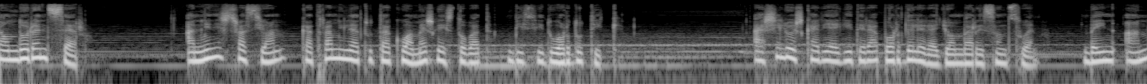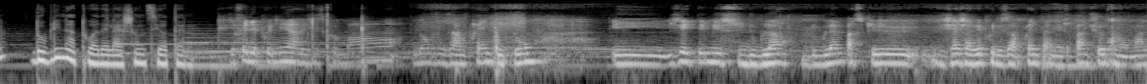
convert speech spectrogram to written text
Ondoren zer? Administrazioan katramilatutako amesgaizto bat bizi du ordutik. Asilo eskaria egitera bordelera joan behar izan zuen. Behin han, dublinatua dela esan zioten. J'ai fait des premiers enregistrements, donc des empreintes et tout. Et j'ai été mise sur Dublin, Dublin parce que déjà j'avais pris des empreintes en Espagne, chose normale.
